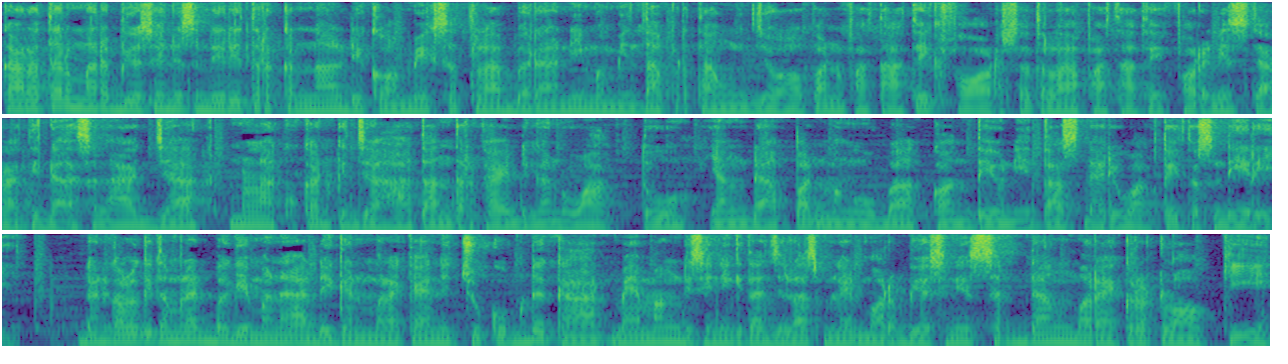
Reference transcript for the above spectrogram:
Karakter Morbius ini sendiri terkenal di komik setelah berani meminta pertanggungjawaban Fantastic Four setelah Fantastic Four ini secara tidak sengaja melakukan kejahatan terkait dengan waktu yang dapat mengubah kontinuitas dari waktu itu sendiri. Dan kalau kita melihat bagaimana adegan mereka ini cukup dekat, memang di sini kita jelas melihat Morbius ini sedang merekrut Loki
